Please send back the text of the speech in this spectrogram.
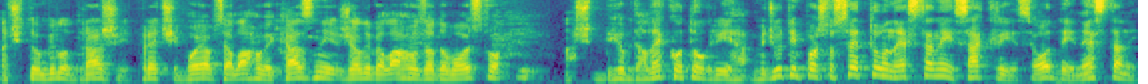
Znači, to bi bilo draži, preći, bojao se Allahove kazni, želi bi Allahovo zadovoljstvo, znači, bio bi daleko od tog grijeha. Međutim, pošto sve to nestane, sakrije se, ode i nestane,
